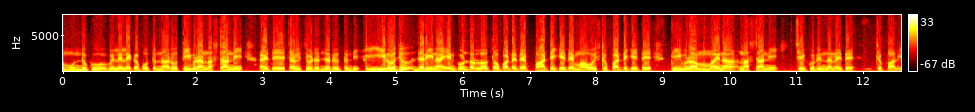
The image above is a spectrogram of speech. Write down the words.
ముందుకు వెళ్ళలేకపోతున్నారు. తీవ్ర నష్టాన్ని అయితే చవి చూడడం జరుగుతుంది. ఈ- ఈ రోజు జరిగిన ఎన్కౌంటర్లతో పాటు అయితే పార్టీకి అయితే మావోయిస్టు పార్టీకి అయితే తీవ్రమైన నష్టాన్ని చేకూరిందని అయితే చెప్పాలి.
